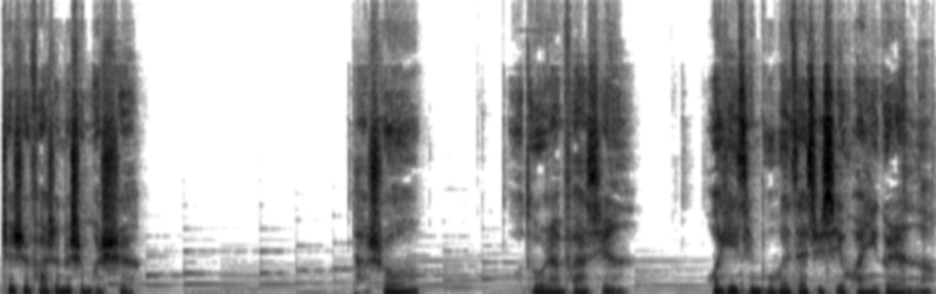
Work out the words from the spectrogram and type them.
这是发生了什么事？”他说：“我突然发现，我已经不会再去喜欢一个人了。”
